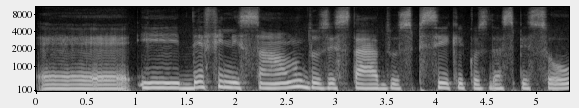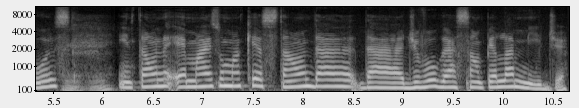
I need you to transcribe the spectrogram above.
é, e definição dos estados psíquicos das pessoas. Uhum. Então, é mais uma questão da, da, divulgação pela mídia.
